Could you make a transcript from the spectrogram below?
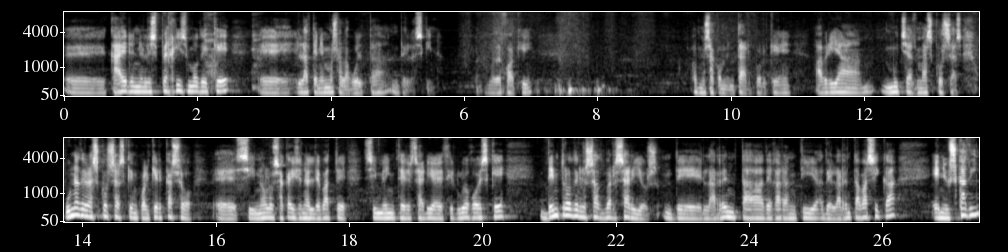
eh, caer en el espejismo de que eh, la tenemos a la vuelta de la esquina. lo dejo aquí. Vamos a comentar porque habría muchas más cosas. Una de las cosas que en cualquier caso, eh, si no lo sacáis en el debate, sí me interesaría decir luego es que dentro de los adversarios de la renta de garantía, de la renta básica, en Euskadi,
